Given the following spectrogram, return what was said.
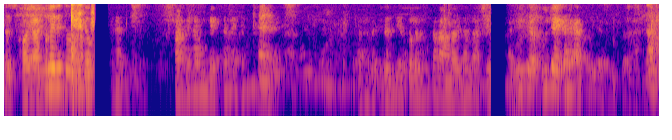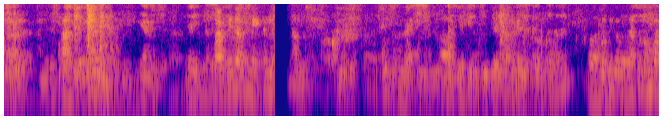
তো ছয় আসনেরই তো এখানে? হ্যাঁ। আচ্ছা তো এটা দিয়ে চলে যান তাহলে আমরা এখানে লম্বা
